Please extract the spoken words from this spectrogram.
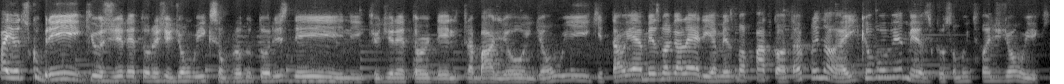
Aí eu descobri que os diretores de John Wick são produtores dele, que o diretor dele trabalhou em John Wick e tal, e é a mesma galera, e a mesma patota. Aí eu falei, não, é aí que eu vou ver mesmo, que eu sou muito fã de John Wick.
